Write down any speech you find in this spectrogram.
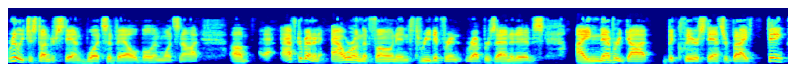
really just understand what's available and what's not. Um, after about an hour on the phone and three different representatives, I never got the clearest answer. But I think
